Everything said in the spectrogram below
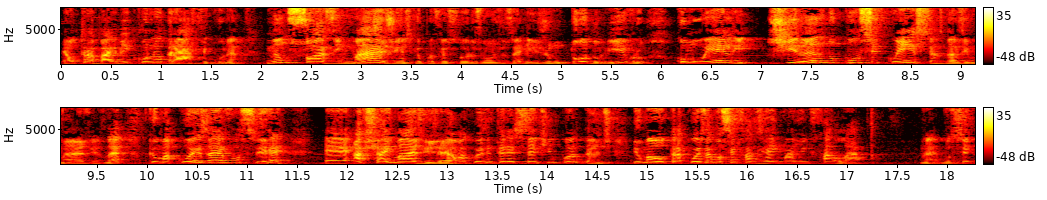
é o trabalho iconográfico, né? Não só as imagens que o professor João José Reis juntou no livro, como ele tirando consequências das imagens, né? Porque uma coisa é você é, achar a imagem, já é uma coisa interessante e importante. E uma outra coisa é você fazer a imagem falar. Né? Você,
